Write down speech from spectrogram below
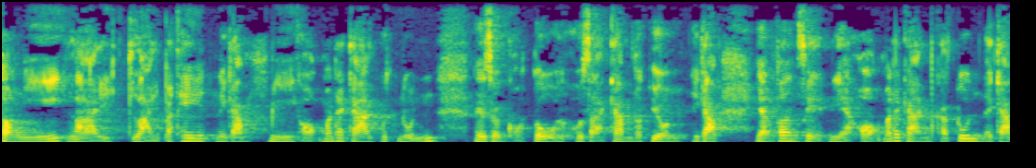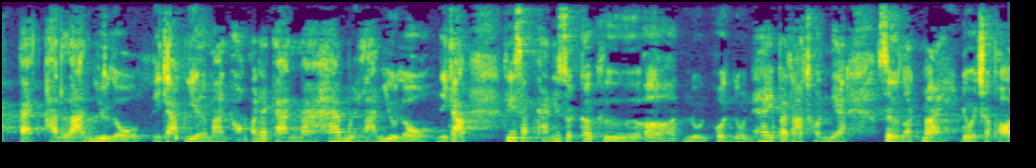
ตอนนี้หลายหลายประเทศนะครับมีออกมาตรการอุดหนุน ในส่วนของตัวอุตสาหกรรมรถยนต์นะครับอย่างฝรั่งเศสเนี่ยออกมาตรการกระตุ้นนะครับ8,000 ล้านยูโรนะครับเยอรมันออกมาตรการมา 50,000 ล้านยูโรนะครับที่สำคัญที่สุดก็คือเอ่อหนุนอุดหนุนให้ประชาชนเนี่ยซื้อรถใหม่โดยเฉพาะ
